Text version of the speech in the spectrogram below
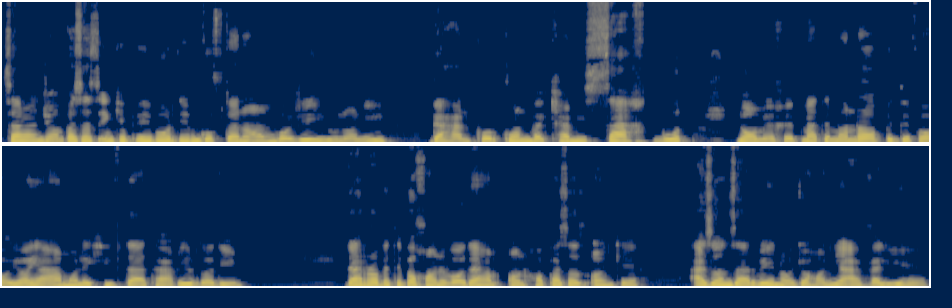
سرانجام پس از اینکه پی بردیم گفتن آن واژه یونانی دهن پرکن و کمی سخت بود نام خدمتمان را به دفاعی اعمال 17 تغییر دادیم. در رابطه با خانواده هم آنها پس از آنکه از آن ضربه ناگهانی اولیه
